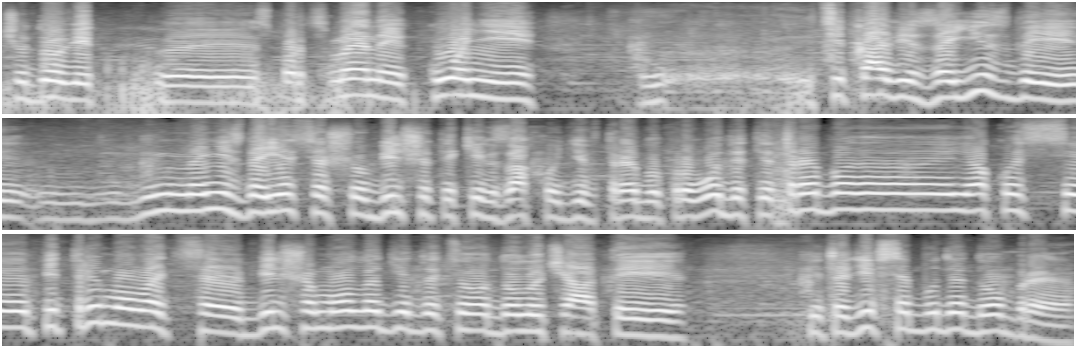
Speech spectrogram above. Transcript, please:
чудові е, спортсмени, коні, е, цікаві заїзди. Мені здається, що більше таких заходів треба проводити. Треба е, якось е, підтримувати це, більше молоді до цього долучати. І тоді все буде добре.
